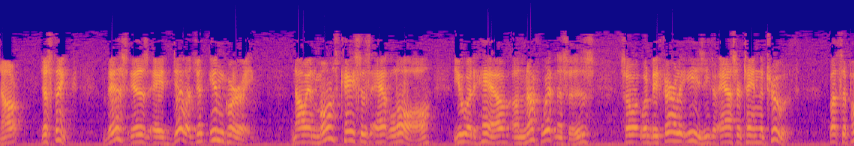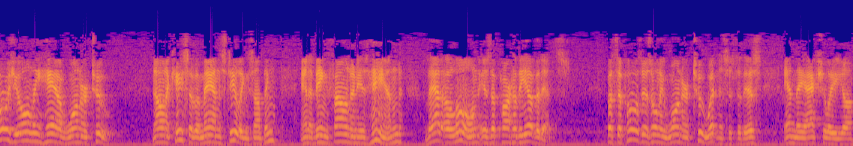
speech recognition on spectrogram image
now just think, this is a diligent inquiry. Now in most cases at law, you would have enough witnesses so it would be fairly easy to ascertain the truth. But suppose you only have one or two. Now, in a case of a man stealing something and it being found in his hand, that alone is a part of the evidence. But suppose there's only one or two witnesses to this and they actually uh,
